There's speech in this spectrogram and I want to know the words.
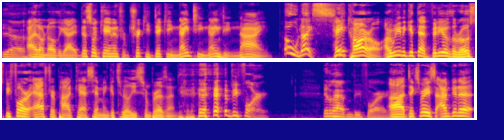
Yeah. I don't know the guy. This one came in from Tricky Dicky, 1999. Oh, nice. Hey Carl, are we gonna get that video of the roast before or after podcast hitman gets released from prison? before. It'll happen before. Uh, Dick's Race, I'm gonna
